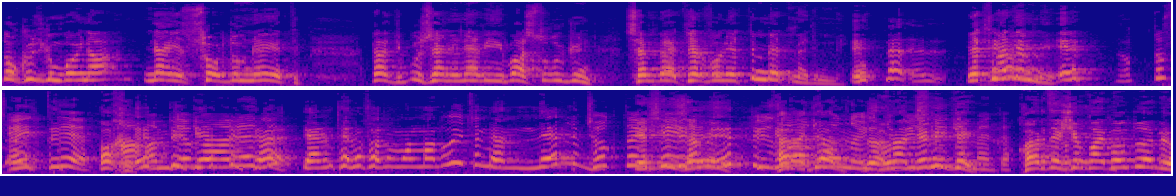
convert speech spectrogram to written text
9 gün boyuna ne sordum ne ettim. Peki bu senin evi bastığı gün sen ben telefon ettin mi etmedin mi? Etme, Etmedin mi? Et, kız Etti. Bak, Aa, Amca ettik, bağırdı. he. Benim telefonum olmadığı için ben ne bileyim. Çok da Ettin şey sen mi? güzel Hele gel. konuştu. Buna Bir demin şey ki demedi. kardeşin kayboldu da bir.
